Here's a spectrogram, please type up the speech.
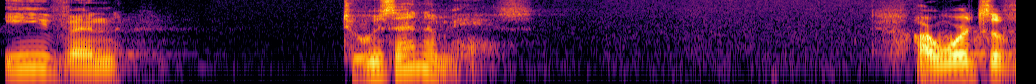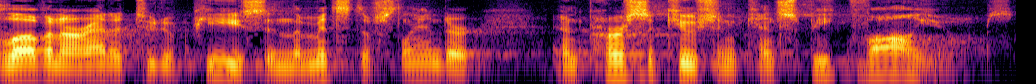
even to his enemies. Our words of love and our attitude of peace in the midst of slander and persecution can speak volumes.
